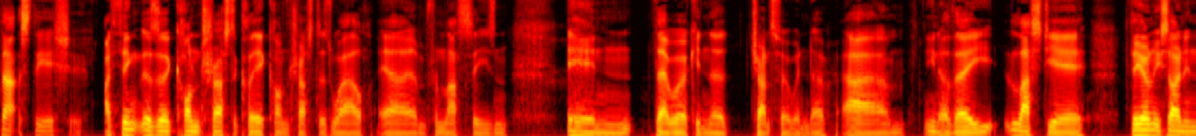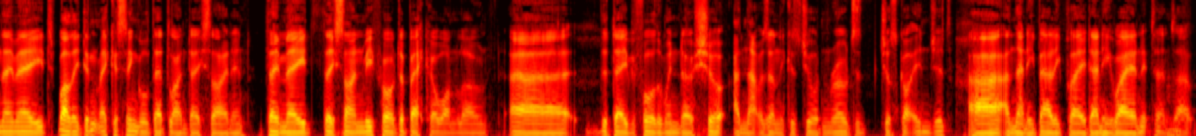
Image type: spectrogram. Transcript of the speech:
that's the issue. I think there's a contrast, a clear contrast as well um, from last season in their work in the transfer window. Um, you know, they last year the only signing they made, well, they didn't make a single deadline day signing. They made they signed Mipo Odubeko on loan uh, the day before the window shut, and that was only because Jordan Rhodes had just got injured, uh, and then he barely played anyway. And it turns out,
